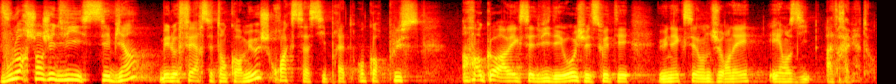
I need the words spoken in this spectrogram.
Vouloir changer de vie, c'est bien, mais le faire c'est encore mieux. Je crois que ça s'y prête plus encore avec cette vidéo. Je vais te souhaiter une excellente journée et on se dit à très bientôt.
